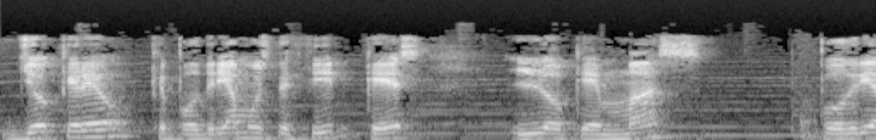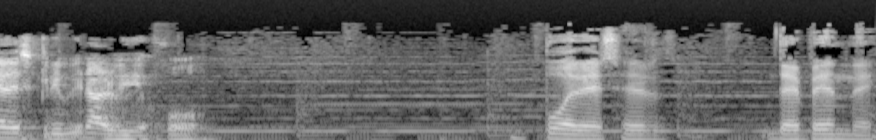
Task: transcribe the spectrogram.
yo creo que podríamos decir que es lo que más podría describir al videojuego. Puede ser, depende.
